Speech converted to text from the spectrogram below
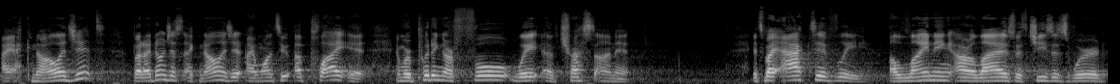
I acknowledge it, but I don't just acknowledge it, I want to apply it. And we're putting our full weight of trust on it. It's by actively aligning our lives with Jesus' word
